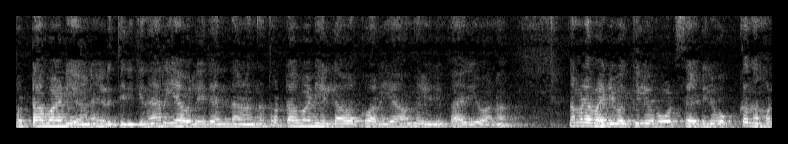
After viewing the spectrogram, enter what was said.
തൊട്ടാവാടിയാണ് എടുത്തിരിക്കുന്നത്. അറിയാമല്ലോ ഇതെന്താണെന്ന്. തൊട്ടാവാടി എല്ലാവർക്കും അറിയാവുന്ന ഒരു കാര്യമാണ്. നമ്മുടെ വഴിവക്കിലും റോഡ് സൈഡിലും ഒക്കെ നമ്മൾ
